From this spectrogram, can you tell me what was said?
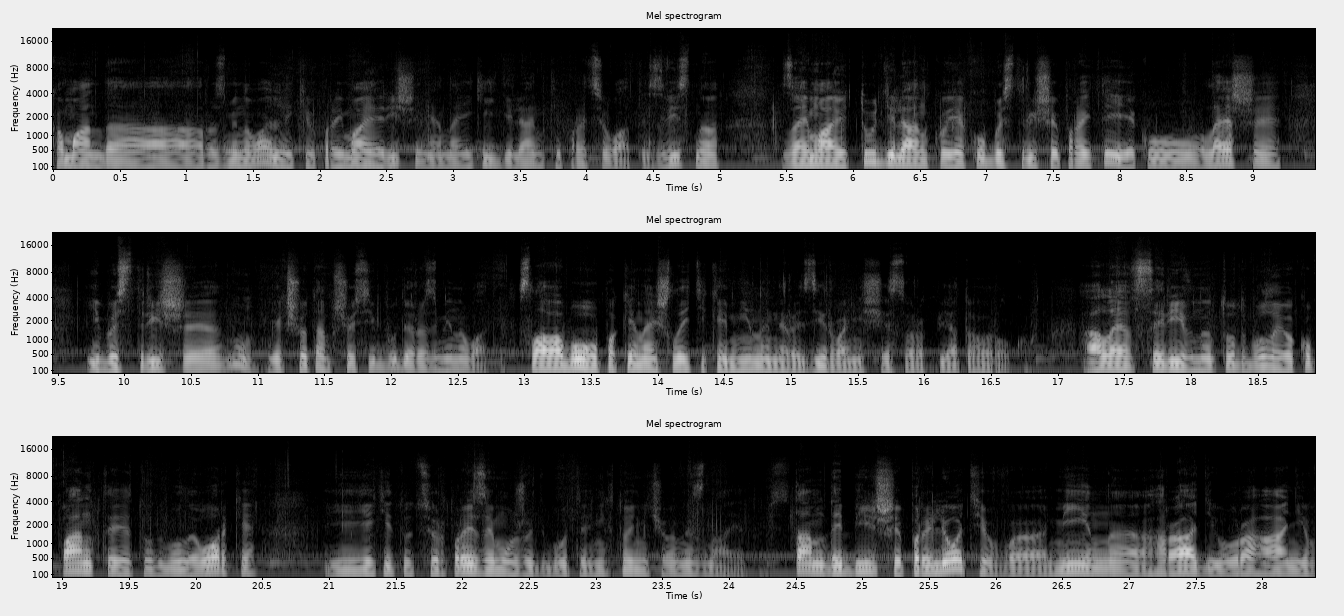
команда розмінувальників приймає рішення, на якій ділянці працювати. Звісно, займають ту ділянку, яку швидше пройти, яку легше і швидше, ну, якщо там щось і буде, розмінувати. Слава Богу, поки знайшли тільки міни не розірвані ще 45-го року. Але все рівно тут були окупанти, тут були орки. І які тут сюрпризи можуть бути, ніхто нічого не знає. Тобто, там, де більше прильотів, е, мін, е, градів, ураганів,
